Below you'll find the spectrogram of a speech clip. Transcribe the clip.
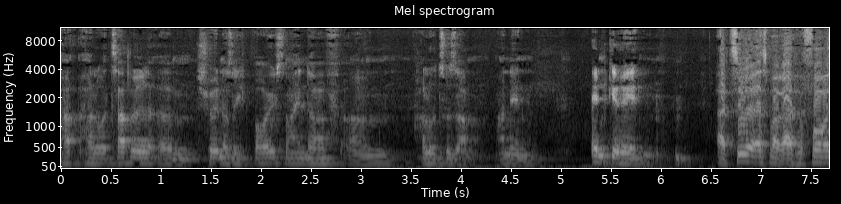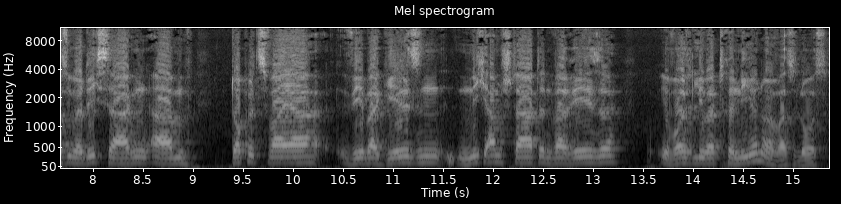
ha hallo Zappel. Ähm, schön, dass ich bei euch sein darf. Ähm, hallo zusammen an den Endgeräten. Erzähl doch erstmal, Ralf, bevor wir was über dich sagen. Ähm, Doppelzweier Weber-Gelsen nicht am Start in Varese. Ihr wolltet lieber trainieren oder was ist los?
